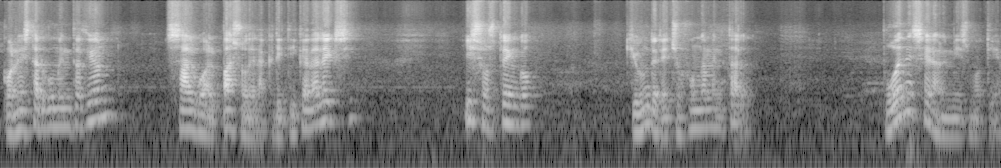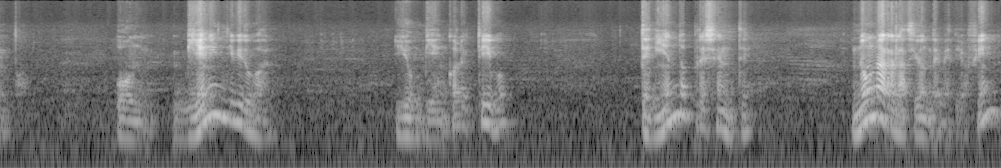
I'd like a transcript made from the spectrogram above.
con esta argumentación salgo al paso de la crítica de Alexi y sostengo que un derecho fundamental puede ser al mismo tiempo un bien individual y un bien colectivo, teniendo presente no una relación de medio fin,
